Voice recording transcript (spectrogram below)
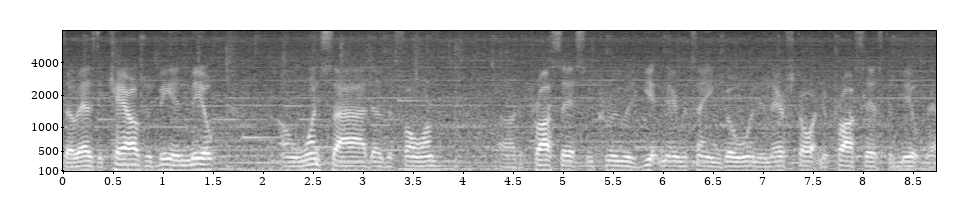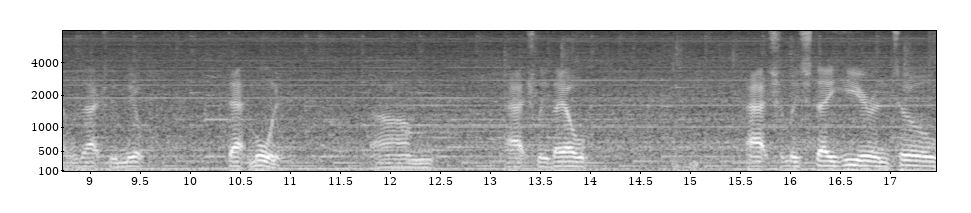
So as the cows are being milked on one side of the farm, uh, the processing crew is getting everything going and they're starting to process the milk that was actually milked that morning. Um, actually, they'll actually stay here until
